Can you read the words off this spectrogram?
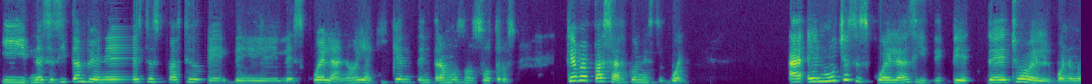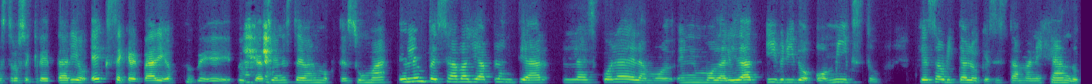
y necesitan venir este espacio de, de, la escuela, ¿no? Y aquí que entramos nosotros. ¿Qué va a pasar con esto? Bueno, en muchas escuelas, y de, hecho, el, bueno, nuestro secretario, ex secretario de Educación, Esteban Moctezuma, él empezaba ya a plantear la escuela de la, en modalidad híbrido o mixto, que es ahorita lo que se está manejando,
